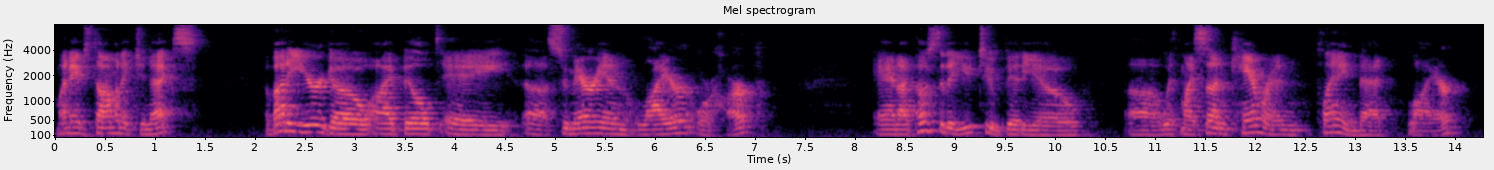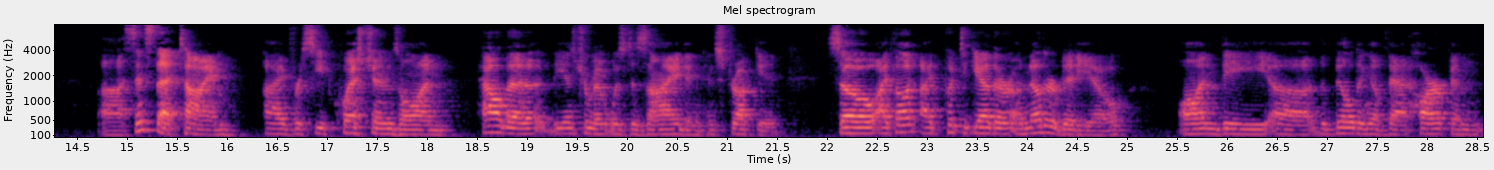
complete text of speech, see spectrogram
My name's Dominic Genex. About a year ago, I built a uh, Sumerian lyre or harp, and I posted a YouTube video uh, with my son Cameron playing that lyre. Uh, since that time, I've received questions on how the, the instrument was designed and constructed. So I thought I'd put together another video on the uh, the building of that harp and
